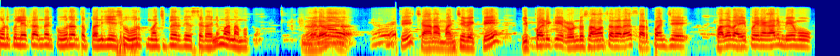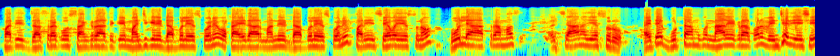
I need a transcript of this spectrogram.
కొడుకు లేక అందరికి ఊరంతా పనిచేసి ఊరికి మంచి పేరు తెస్తాడని మా నమ్మకం. వ్యక్తి చాలా మంచి వ్యక్తి. ఇప్పటికి రెండు సంవత్సరాల సర్పంచ్ పదవి అయిపోయినా కానీ మేము ప్రతి దసరాకు సంక్రాంతికి మంచికి డబ్బులు వేసుకొని ఒక ఐదు ఆరు మంది డబ్బులు వేసుకొని పని సేవ చేస్తున్నాం. ఊళ్ళో అక్రమ చాలా చేస్తున్నారు అయితే గుట్ట అమ్ముకుని నాలుగు ఎకరాల పొలం వెంచర్ చేసి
